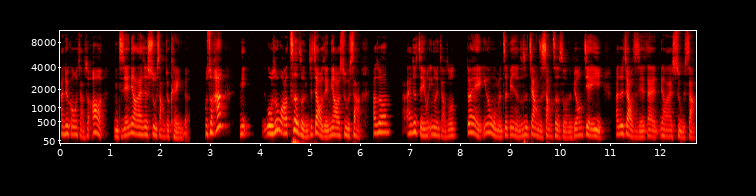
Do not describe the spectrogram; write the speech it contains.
他就跟我讲说，哦，你直接尿在这树上就可以了。我说哈，你我说我要厕所，你就叫我直接尿在树上。他说他就直接用英文讲说，对，因为我们这边人都是这样子上厕所，你不用介意。他就叫我直接在尿在树上。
